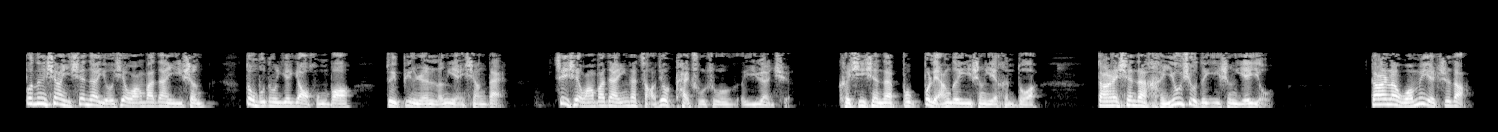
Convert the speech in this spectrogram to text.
不能像你现在有些王八蛋医生，动不动就要红包，对病人冷眼相待。这些王八蛋应该早就开除出医院去，可惜现在不不良的医生也很多。当然，现在很优秀的医生也有。当然了，我们也知道，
